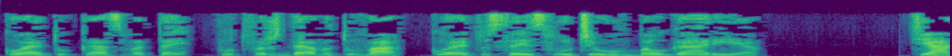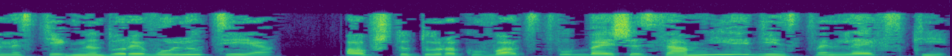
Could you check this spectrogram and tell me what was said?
което казвате, потвърждава това, което се е случило в България. Тя не стигна до революция. Общото ръководство беше сам и единствен Левски.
